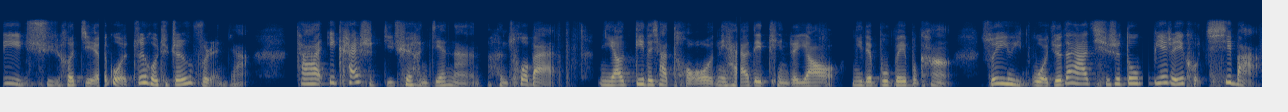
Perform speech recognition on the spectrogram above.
力去和结果，最后去征服人家。他一开始的确很艰难、很挫败，你要低得下头，你还要得挺着腰，你得不卑不亢。所以我觉得大家其实都憋着一口气吧。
